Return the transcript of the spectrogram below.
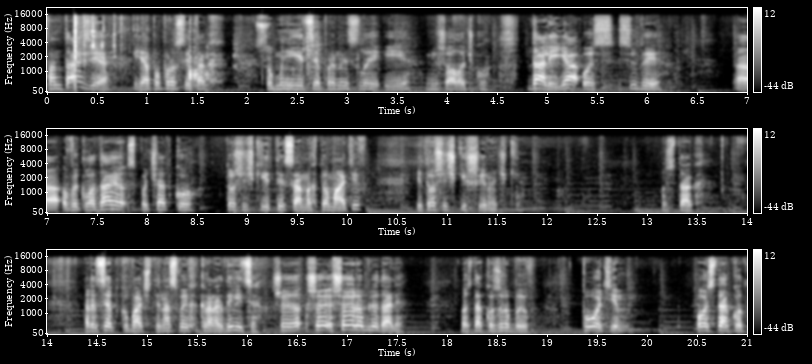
фантазія. Я попросив так, щоб мені яйце принесли і мішалочку. Далі я ось сюди а, викладаю спочатку трошечки тих самих томатів і трошечки шиночки. Ось так. Рецептку бачите на своїх екранах. Дивіться, що я, що, що я роблю далі. Ось так от зробив. Потім ось так от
